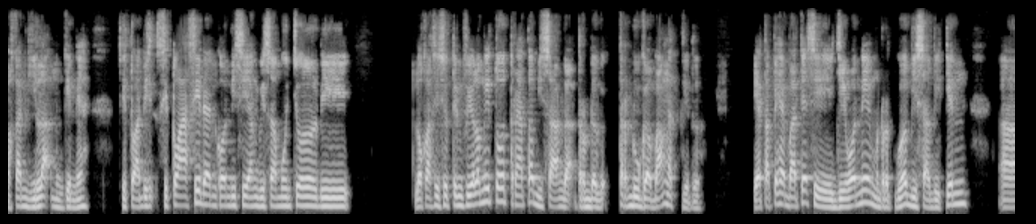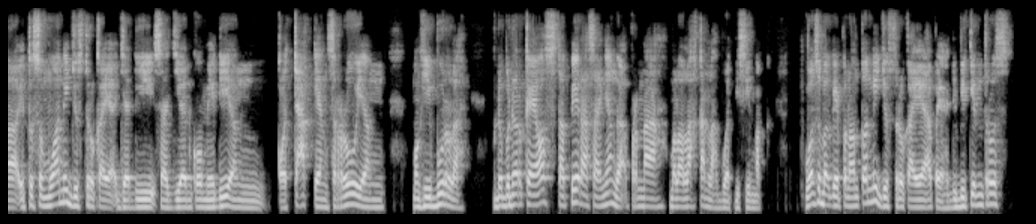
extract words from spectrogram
bahkan gila mungkin ya. Situasi situasi dan kondisi yang bisa muncul di lokasi syuting film itu ternyata bisa nggak terduga, terduga banget gitu. Ya tapi hebatnya si Jiwon nih menurut gue bisa bikin uh, itu semua nih justru kayak jadi sajian komedi yang kocak yang seru yang menghibur lah. Bener-bener chaos tapi rasanya nggak pernah melelahkan lah buat disimak. Gue sebagai penonton nih justru kayak apa ya dibikin terus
